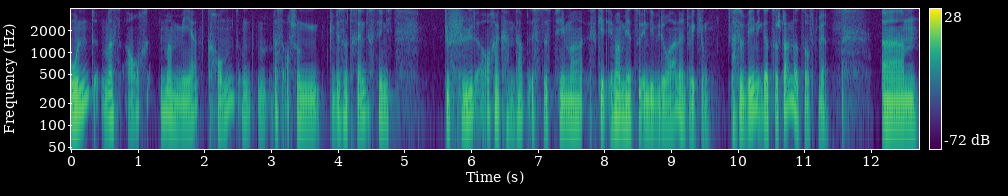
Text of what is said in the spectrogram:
Und was auch immer mehr kommt und was auch schon ein gewisser Trend ist, den ich gefühlt auch erkannt habe, ist das Thema, es geht immer mehr zur Individualentwicklung. Also weniger zur Standardsoftware. Ähm,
